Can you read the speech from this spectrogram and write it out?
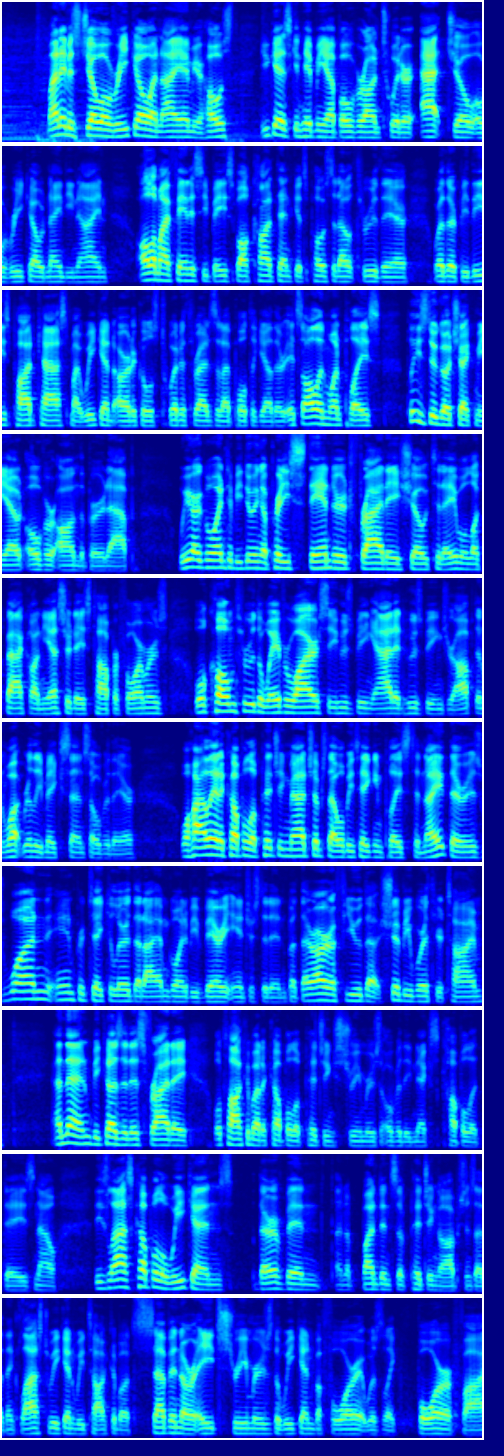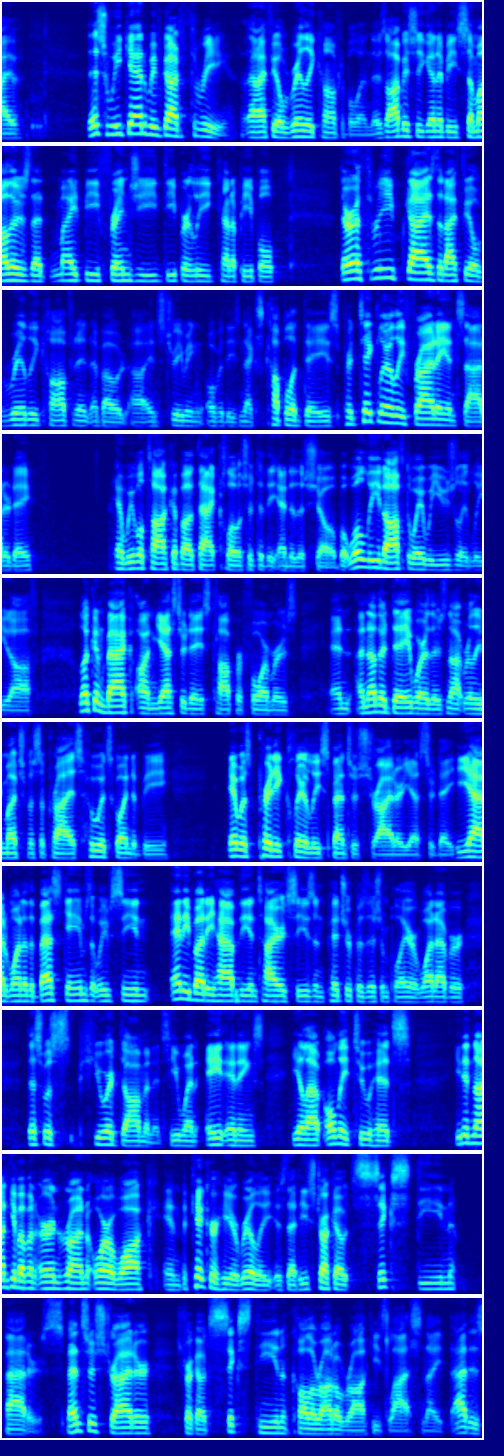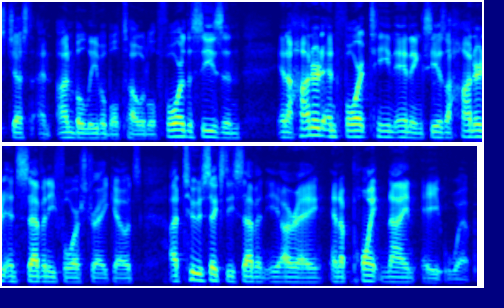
My name is Joe Orico, and I am your host. You guys can hit me up over on Twitter at Joe Orico99. All of my fantasy baseball content gets posted out through there, whether it be these podcasts, my weekend articles, Twitter threads that I pull together. It's all in one place. Please do go check me out over on the Bird app. We are going to be doing a pretty standard Friday show today. We'll look back on yesterday's top performers. We'll comb through the waiver wire, see who's being added, who's being dropped, and what really makes sense over there. We'll highlight a couple of pitching matchups that will be taking place tonight. There is one in particular that I am going to be very interested in, but there are a few that should be worth your time. And then, because it is Friday, we'll talk about a couple of pitching streamers over the next couple of days. Now, these last couple of weekends, there have been an abundance of pitching options. I think last weekend we talked about seven or eight streamers. The weekend before it was like four or five. This weekend we've got three that I feel really comfortable in. There's obviously going to be some others that might be fringy, deeper league kind of people. There are three guys that I feel really confident about uh, in streaming over these next couple of days, particularly Friday and Saturday. And we will talk about that closer to the end of the show. But we'll lead off the way we usually lead off, looking back on yesterday's top performers and another day where there's not really much of a surprise who it's going to be. It was pretty clearly Spencer Strider yesterday. He had one of the best games that we've seen anybody have the entire season, pitcher, position player, whatever. This was pure dominance. He went eight innings. He allowed only two hits. He did not give up an earned run or a walk. And the kicker here really is that he struck out 16 batters. Spencer Strider struck out 16 Colorado Rockies last night. That is just an unbelievable total for the season in 114 innings, he has 174 strikeouts, a 267 ERA, and a .98 whip.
